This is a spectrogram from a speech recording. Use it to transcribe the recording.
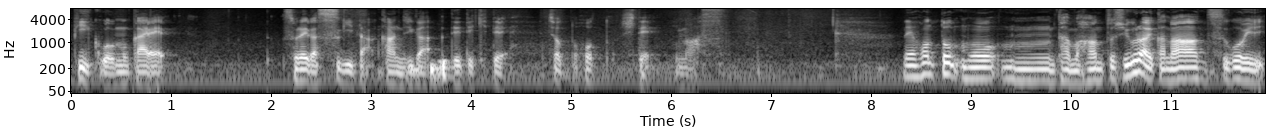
ピークを迎えそれが過ぎた感じが出てきてちょっとホッとしています。で本当もううん多分半年ぐらいかな。すごい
